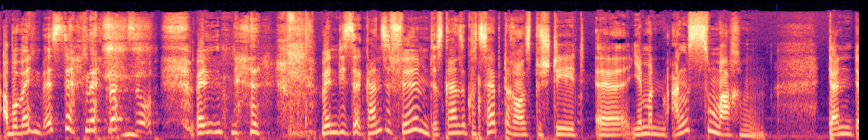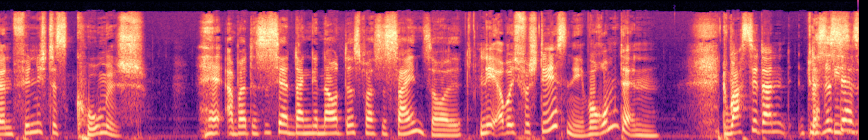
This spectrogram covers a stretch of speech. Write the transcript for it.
Aber wenn, weißt so, wenn, wenn dieser ganze Film, das ganze Konzept daraus besteht, äh, jemandem Angst zu machen, dann, dann finde ich das komisch. Hä, aber das ist ja dann genau das, was es sein soll. Nee, aber ich verstehe es nie. Warum denn? Du machst ja dann. Du, Das ist ja, dieses-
